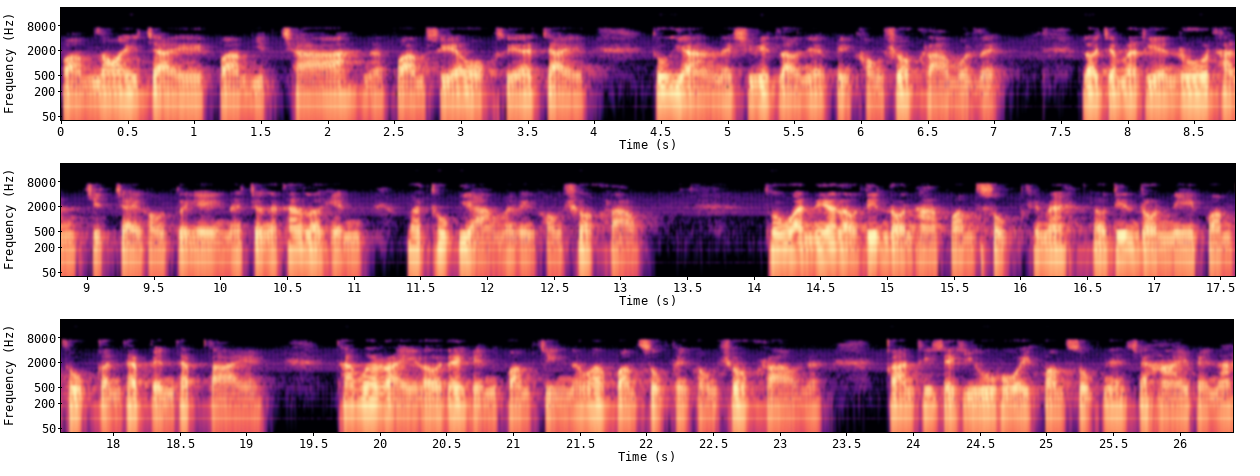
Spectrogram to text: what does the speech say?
ความน้อยใจ ความอิจฉานะความเสียอกเสียใจ ทุกอย่างในชีวิตเราเนี่ยเป็นของชั่วคราวหมดเลย เราจะมาเรียนรู้ทันจิตใจของตัวเองนะจนกระทั่งเราเห็นว่าทุกอย่างมันเป็นของชั่วคราว ทุกวันนี้เราดิ้นรนหาความสุขใช่ไหมเราดิ้นรนหนีความทุกข์กันแทบเป็นแทบตาย ถ้าเมื่อไหร่เราได้เห็นความจริงนะว่าความสุขเป็นของชั่วคราวนะการที่จะหิวโหยความสุขเนี่ยจะหายไปนะ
